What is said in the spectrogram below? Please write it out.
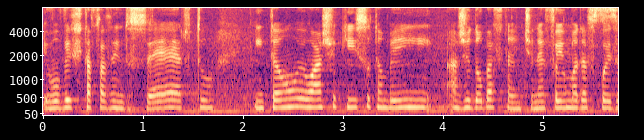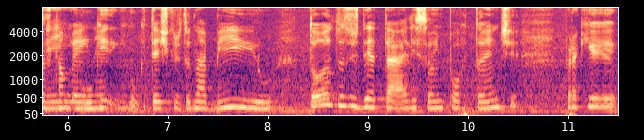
eu vou ver se está fazendo certo. Então, eu acho que isso também ajudou bastante, né? Foi uma das coisas Sim, também, o né? que está escrito na bio, todos os detalhes são importantes para que,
